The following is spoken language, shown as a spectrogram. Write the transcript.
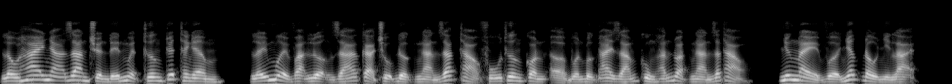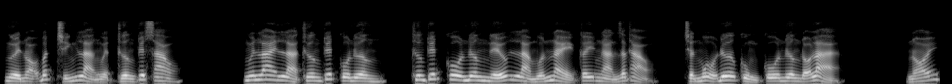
Lầu hai nhã gian truyền đến Nguyệt Thương Tuyết thanh âm, lấy 10 vạn lượng giá cả chụp được ngàn giác thảo phú thương còn ở buồn bực ai dám cùng hắn đoạt ngàn giác thảo, nhưng này vừa nhấc đầu nhìn lại, người nọ bất chính là Nguyệt Thương Tuyết sao? Nguyên lai là Thương Tuyết cô nương, Thương Tuyết cô nương nếu là muốn này cây ngàn giác thảo, Trần Mộ đưa cùng cô nương đó là. Nói,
